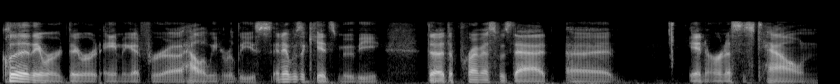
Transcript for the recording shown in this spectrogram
clearly they were they were aiming it for a Halloween release, and it was a kids movie. the The premise was that uh, in Ernest's town,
